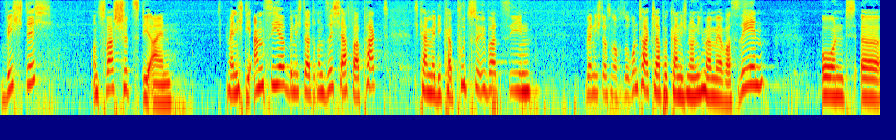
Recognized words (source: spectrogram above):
wichtig. Und zwar schützt die einen. Wenn ich die anziehe, bin ich da drin sicher verpackt. Ich kann mir die Kapuze überziehen. Wenn ich das noch so runterklappe, kann ich noch nicht mal mehr was sehen. Und äh,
